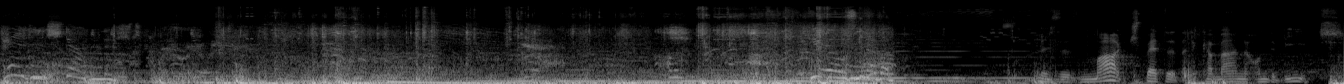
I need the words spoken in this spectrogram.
Helden sterben nicht. Heroes never This is much better than a cabana on the beach.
